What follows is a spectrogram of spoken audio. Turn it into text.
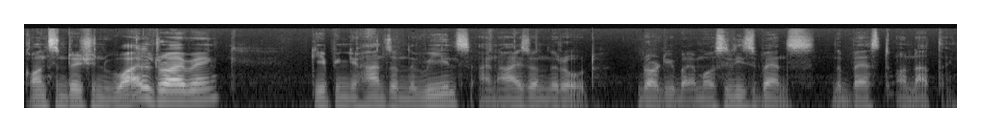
concentration while driving, keeping your hands on the wheels and eyes on the road. Brought to you by Mercedes-Benz, the best or nothing.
